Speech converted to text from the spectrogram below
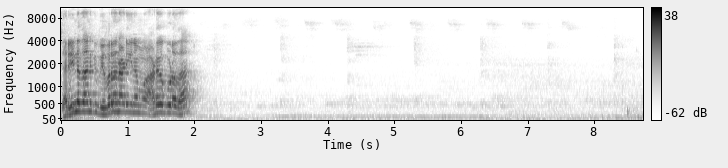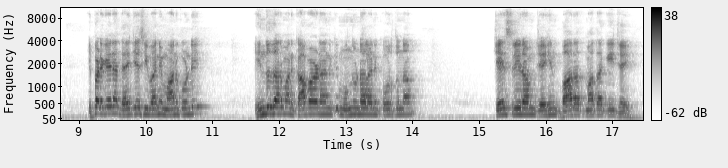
జరిగిన దానికి వివరణ అడిగినాము అడగకూడదా? ఇప్పటికైనా దయచేసి ఇవన్నీ మానుకోండి. హిందూ ధర్మాన్ని కాపాడడానికి ముందుండాలని కోరుతున్నాం. జై శ్రీరామ్ జై హింద్ భారత్ మాతాకి జై.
